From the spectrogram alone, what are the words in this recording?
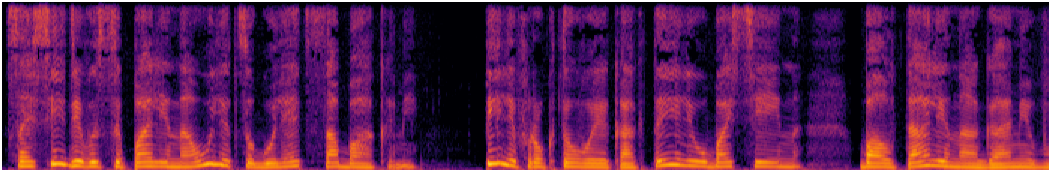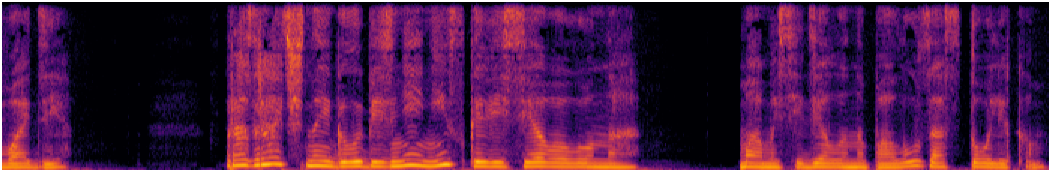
соседи высыпали на улицу гулять с собаками, пили фруктовые коктейли у бассейна, болтали ногами в воде. В прозрачной голубизне низко висела луна. Мама сидела на полу за столиком,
